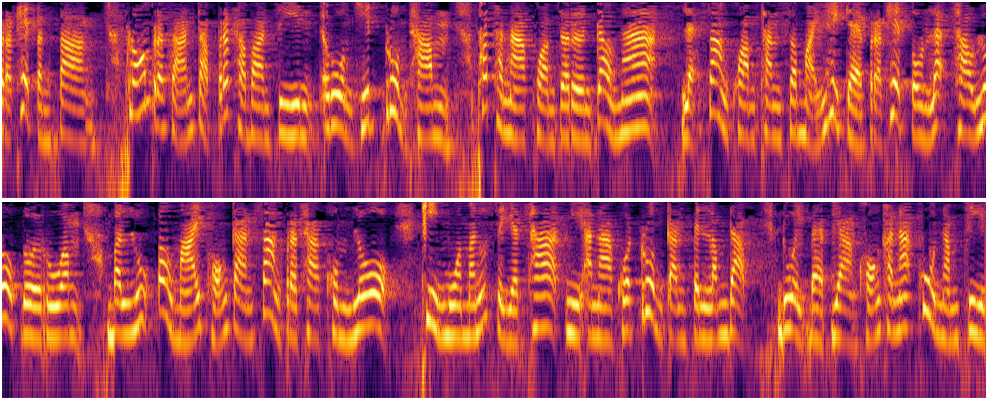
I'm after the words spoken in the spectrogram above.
ประเทศต่างๆ พร้อมประสานกับรัฐบาลจีน ร่วมคิดร่วมทำพัฒนาความเจริญก้าวหน้า และสร้างความทันสมัยให้แก่ประเทศตนและชาวโลกโดยรวม บรรลุเป้าหมายของการสร้างประชาคมโลก ที่มวลมนุษยชาติมีอนาคตร่วมกันเป็นลำดับ ด้วยแบบอย่างของคณะผู้นำจีน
